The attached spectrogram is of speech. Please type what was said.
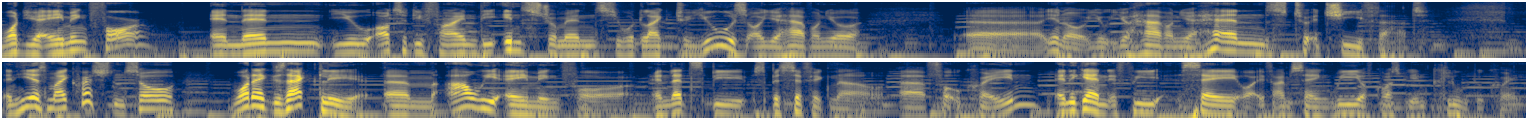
what you're aiming for and then you also define the instruments you would like to use or you have on your uh, you know you, you have on your hands to achieve that. And here's my question. So what exactly um, are we aiming for? And let's be specific now uh, for ukraine. And again if we say or if i'm saying we of course we include ukraine.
